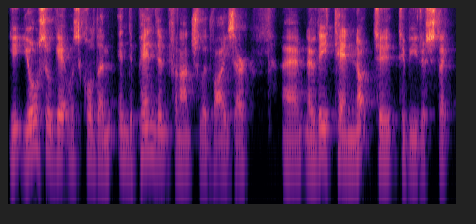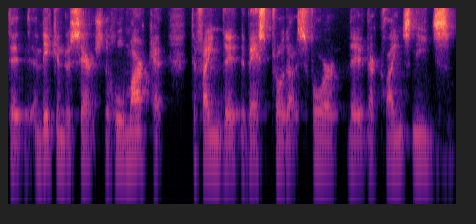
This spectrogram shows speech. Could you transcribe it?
you, you also get what's called an independent financial advisor. Um, now they tend not to, to be restricted and they can research the whole market to find the, the best products for the, their clients' needs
